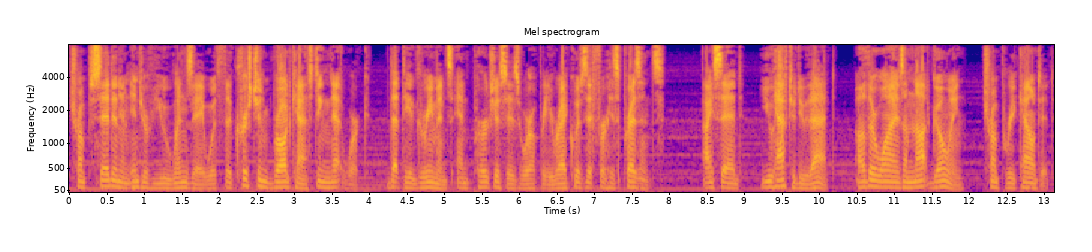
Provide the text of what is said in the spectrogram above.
Trump said in an interview Wednesday with the Christian Broadcasting Network, that the agreements and purchases were a prerequisite for his presence. I said, you have to do that, otherwise I'm not going, Trump recounted.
